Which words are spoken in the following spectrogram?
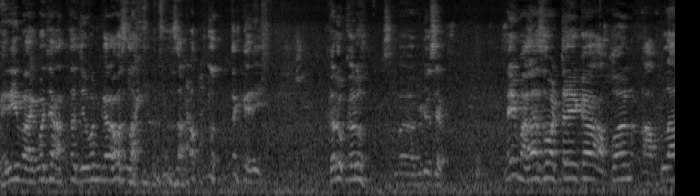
घरी बायकोच्या आत्ता जेवण करावंच लागतं लागतं घरी. करू करू. व्हिडिओ साहेब. नाही मला असं वाटतंय का आपण आपला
